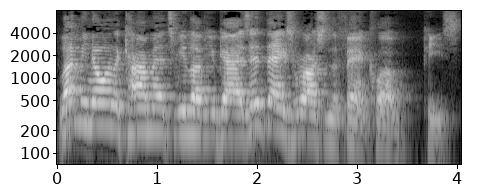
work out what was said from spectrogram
Let me know in the comments. We love you guys and thanks for watching the fan club. Peace.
